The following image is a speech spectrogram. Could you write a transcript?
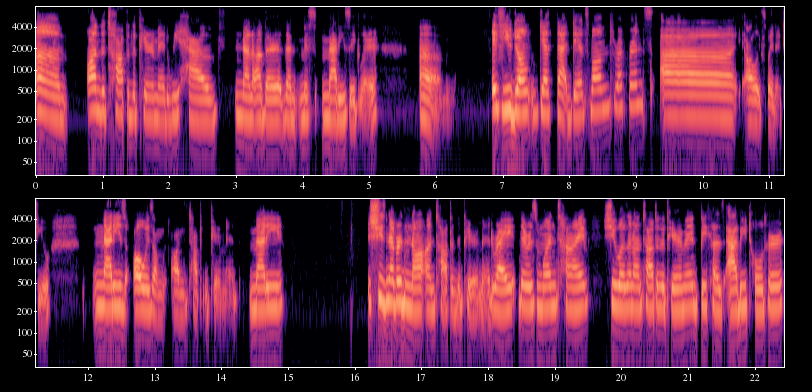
um, on the top of the pyramid, we have none other than Miss Maddie Ziegler. Um, if you don't get that Dance Moms reference, uh, I'll explain it to you. Maddie's always on on top of the pyramid. Maddie, she's never not on top of the pyramid, right? There was one time she wasn't on top of the pyramid because Abby told her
